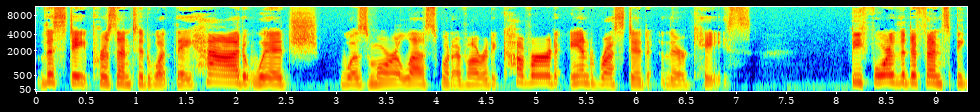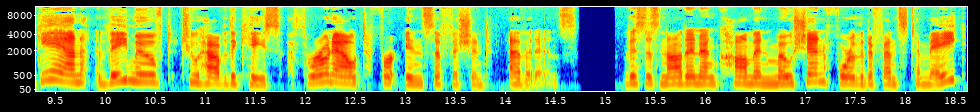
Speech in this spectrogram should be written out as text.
The state presented what they had, which was more or less what I've already covered, and rested their case. Before the defense began, they moved to have the case thrown out for insufficient evidence. This is not an uncommon motion for the defense to make.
